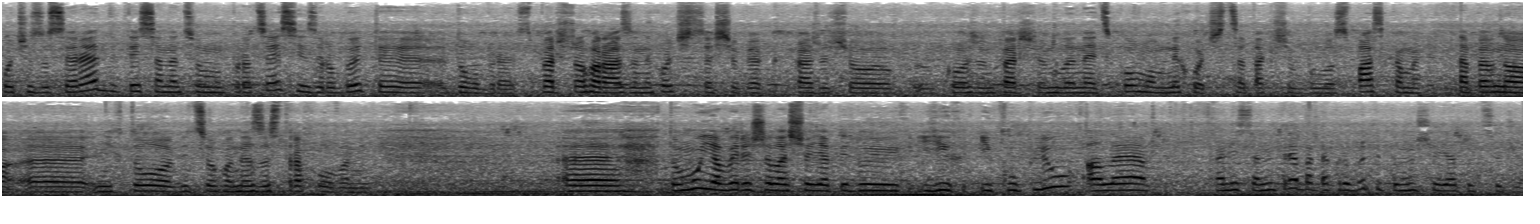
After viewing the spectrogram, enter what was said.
хочу зосередитися на цьому процесі зробити добре. З першого разу не хочеться, щоб як кажуть, що кожен перший млинець комом не хочеться так, щоб було з пасками. Напевно, е, ніхто від цього не застрахований. Е, тому я вирішила, що я піду їх і куплю, але Аліса, не треба так робити, тому що я тут сиджу.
